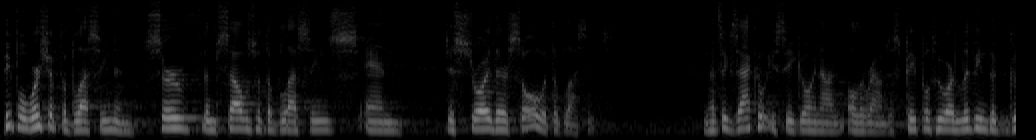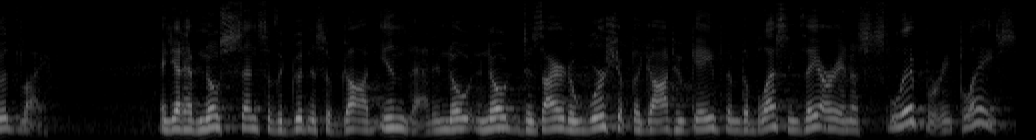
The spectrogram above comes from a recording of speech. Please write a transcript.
people worship the blessing and serve themselves with the blessings and destroy their soul with the blessings. And that's exactly what you see going on all around us people who are living the good life and yet have no sense of the goodness of God in that and no, no desire to worship the God who gave them the blessings. They are in a slippery place.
